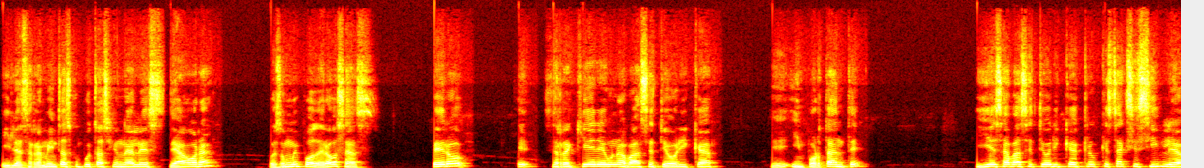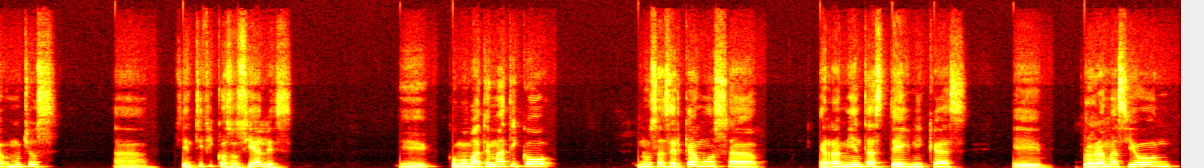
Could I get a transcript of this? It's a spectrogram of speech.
y las herramientas computacionales de ahora pues son muy poderosas, pero eh, se requiere una base teórica eh, importante y esa base teórica creo que está accesible a muchos científicos sociales. Eh, como matemático, nos acercamos a herramientas técnicas, programación,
